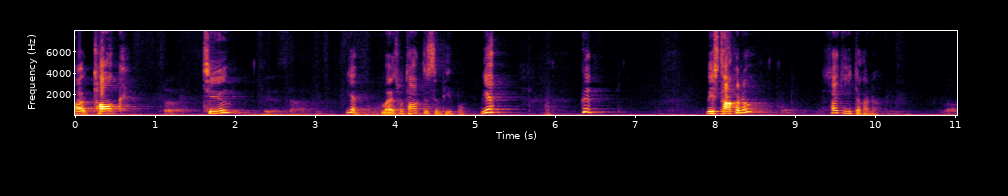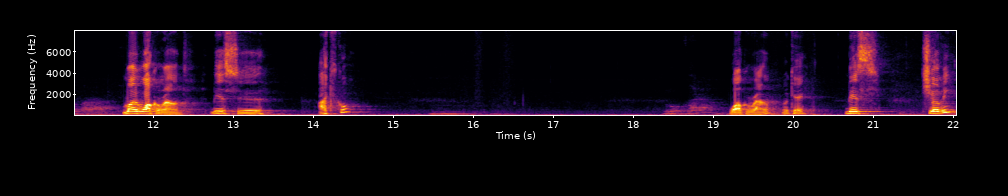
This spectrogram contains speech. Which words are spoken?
Uh, talk, talk. to, to yeah, might as well talk to some people. Yeah. Good. Miss Takano? さっき言ったかな Might walk around. Miss uh, Akiko? walk around Walk around, okay. Miss Chiomi?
